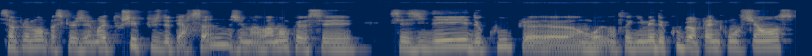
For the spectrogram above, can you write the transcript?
simplement parce que j'aimerais toucher plus de personnes. J'aimerais vraiment que ces, ces idées de couple, euh, entre guillemets, de couple en pleine conscience,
